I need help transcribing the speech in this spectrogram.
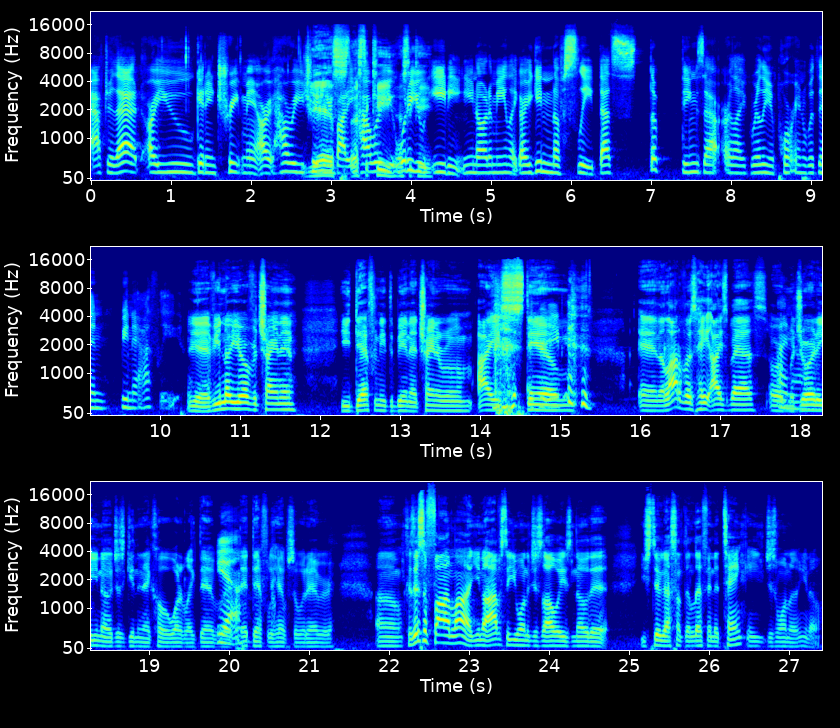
After that, are you getting treatment? Or how are you treating Yes, your body? How are you? That's What are you eating? You know what I mean? Like, are you getting enough sleep? That's the things that are like really important within being an athlete. Yeah, if you know you're overtraining, you definitely need to be in that training room, ice, stem, and a lot of us hate ice baths, or I a know. majority, you know, just getting in that cold water like that. But Yeah. that definitely helps or whatever. Um, because it's a fine line, you know. Obviously, you want to just always know that you still got something left in the tank, and you just want to, you know,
